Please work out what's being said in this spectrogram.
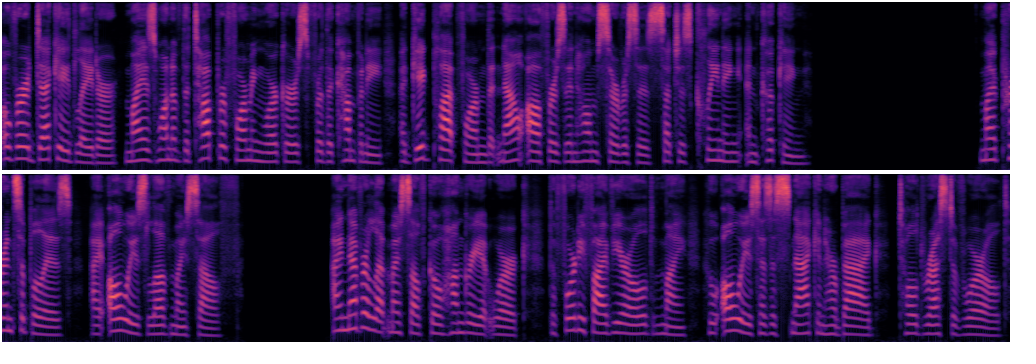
Over a decade later, Mai is one of the top performing workers for the company, a gig platform that now offers in home services such as cleaning and cooking. My principle is I always love myself. I never let myself go hungry at work, the 45 year old Mai, who always has a snack in her bag, told Rest of World.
